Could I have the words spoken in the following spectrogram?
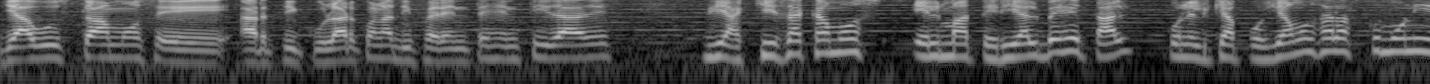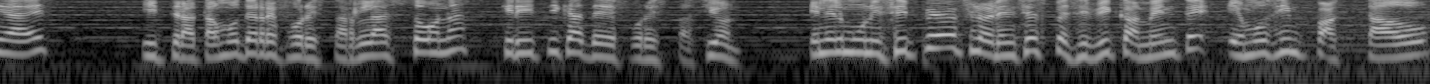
ya buscamos eh, articular con las diferentes entidades. De aquí sacamos el material vegetal con el que apoyamos a las comunidades y tratamos de reforestar las zonas críticas de deforestación. En el municipio de Florencia específicamente hemos impactado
